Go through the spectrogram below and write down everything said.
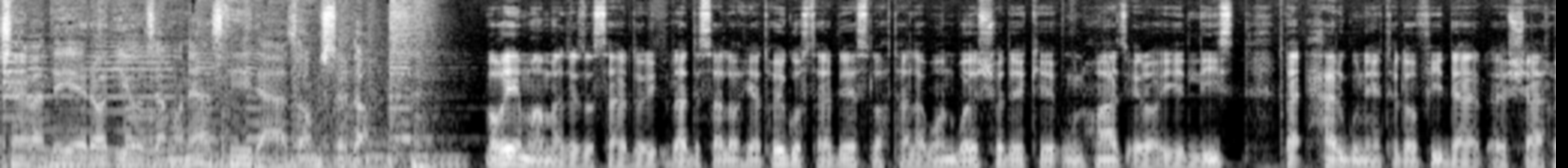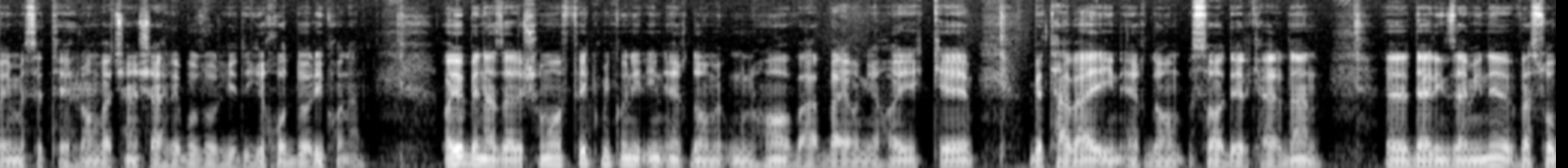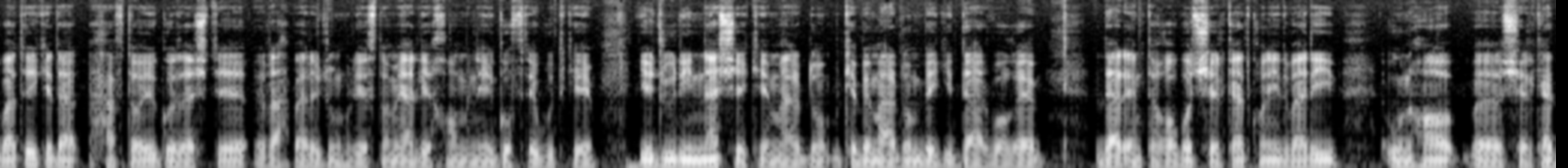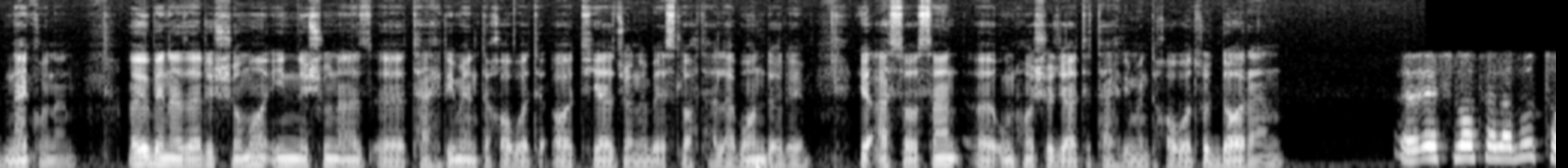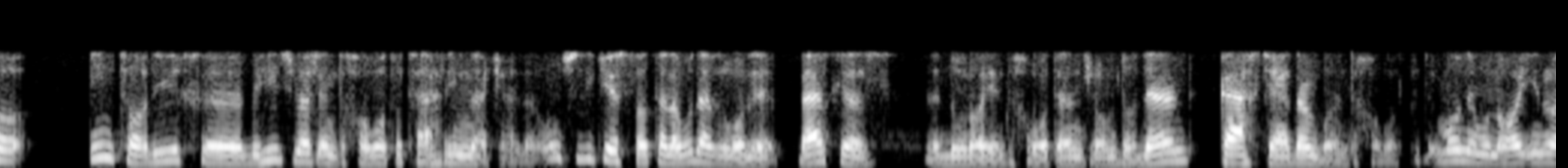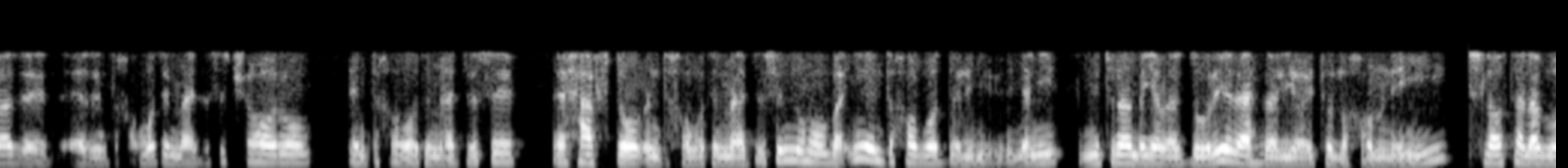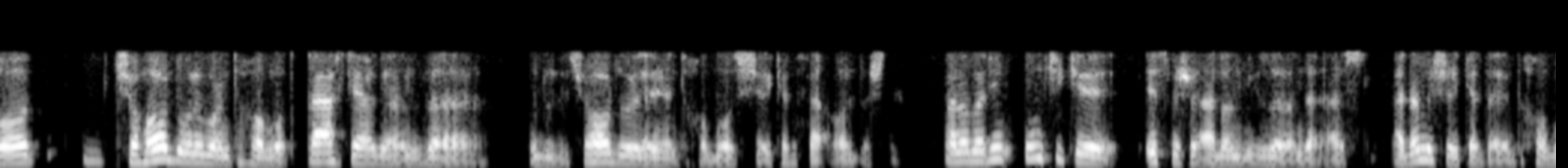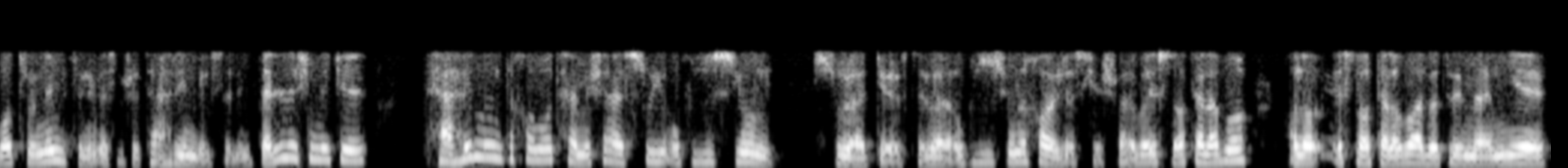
شنونده رادیو زمانه هستید از آمستردام آقای محمد رضا سرداری رد صلاحیت های گسترده اصلاح طلبان باعث شده که اونها از ارائه لیست و هر گونه اطلافی در شهرهای مثل تهران و چند شهر بزرگ دیگه خودداری کنند. آیا به نظر شما فکر می‌کنید این اقدام اونها و بیانیه هایی که به طبع این اقدام صادر کردن در این زمینه و صحبت هایی که در هفته های گذشته رهبر جمهوری اسلامی علی خامنه گفته بود که یه جوری نشه که مردم که به مردم بگید در واقع در انتخابات شرکت کنید ولی اونها شرکت نکنن. آیا به نظر شما این نشون از تحریم انتخابات آتی از جانب اصلاح طلبان داره یا اساسا اونها شجاعت تحریم انتخابات رو دارن؟ اصلاح طلبات تا این تاریخ به هیچ وجه انتخابات رو تحریم نکردن اون چیزی که اصلاح طلبات در قبال برخی از دورای انتخابات انجام دادند قهر کردن با انتخابات بوده ما نمونه های این رو از انتخابات مجلس چهارم انتخابات مجلس هفتم انتخابات مجلس نهم و این انتخابات داریم می‌بینیم. یعنی می‌تونم بگم از دوره رهبری آیت الله خامنه ای اصلاح طلبات چهار دوره با انتخابات قهر کردن و حدود چهار دوره در این انتخابات شرکت فعال داشتن. بنابراین اون چیزی که اسمش رو الان می‌گذارن در اصل عدم شرکت در انتخابات رو نمی‌تونیم اسمش رو تحریم بگذاریم. دلیلش اینه که تحریم انتخابات همیشه از سوی اپوزیسیون صورت گرفته و اپوزیسیون خارج از کشور. و اصلاح طلبا حالا اصلاح طلبا البته به معنی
